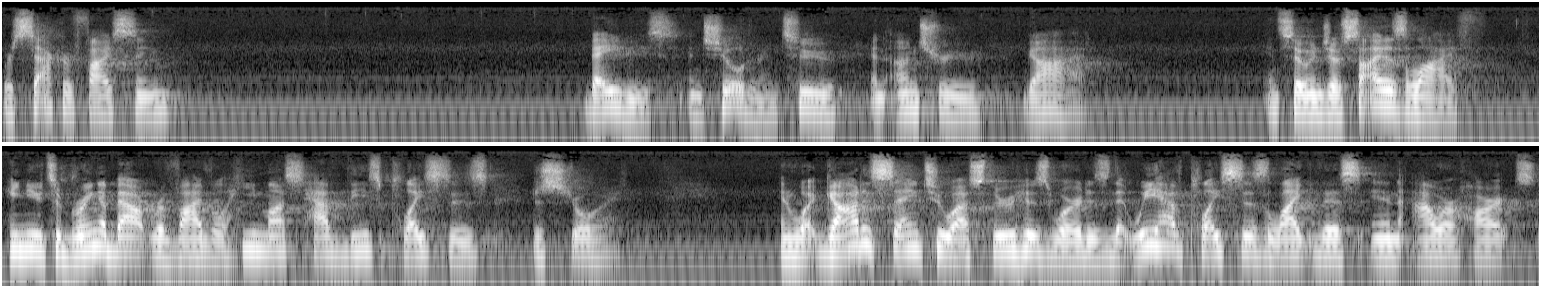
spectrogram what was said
were sacrificing babies and children to an untrue God. And so, in Josiah's life, he knew to bring about revival, he must have these places destroyed. And what God is saying to us through His Word is that we have places like this in our hearts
